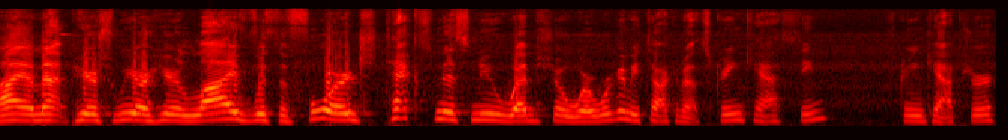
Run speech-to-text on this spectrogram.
Hi, I'm Matt Pierce. We are here live with The Forge, TechSmith's new web show where we're going to be talking about screencasting, screen capture,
